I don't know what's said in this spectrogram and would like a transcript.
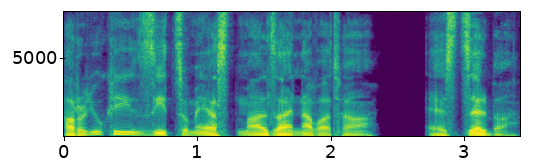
Haruyuki sieht zum ersten Mal seinen Avatar. Er ist Silber.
